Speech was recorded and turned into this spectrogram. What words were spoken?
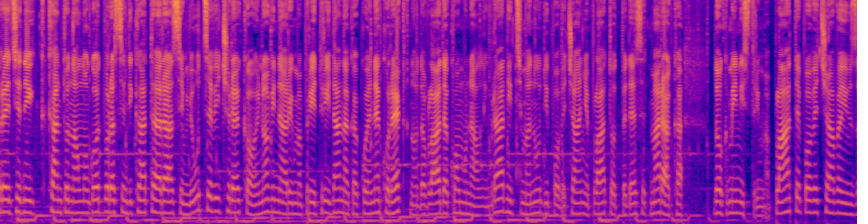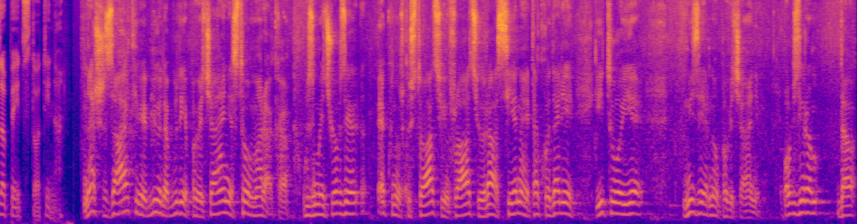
Predsjednik kantonalnog odbora sindikata Rasim Ljucević rekao je novinarima prije tri dana kako je nekorektno da vlada komunalnim radnicima nudi povećanje plata od 50 maraka, dok ministrima plate povećavaju za 500. Naš zahtjev je bio da bude povećanje 100 maraka, uzimajući obzir ekonomsku situaciju, inflaciju, rast cijena i tako dalje, i to je mizerno povećanje. Obzirom da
